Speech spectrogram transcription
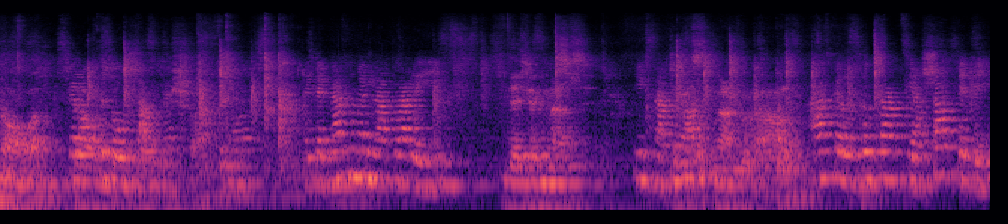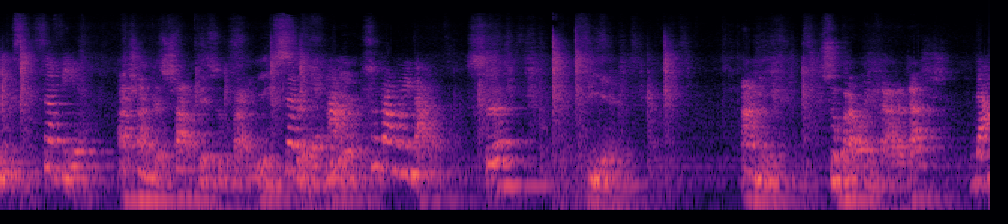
9. De la 127. Determinați numele naturale x, Determinați x natural, x natural, astfel încât fracția 7 pe x să fie. așa încât 7 supra x Să fie. A, supraunitară. să fie amic. Supraunitară, da? Da?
